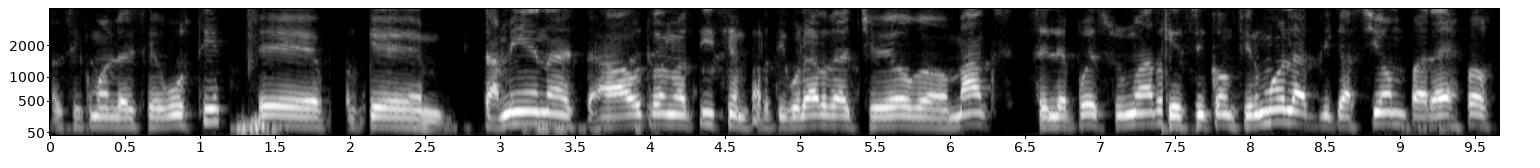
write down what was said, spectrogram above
así como lo dice Gusti, eh, porque también a, a otra noticia en particular de HBO Max se le puede sumar que se confirmó la aplicación para Xbox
